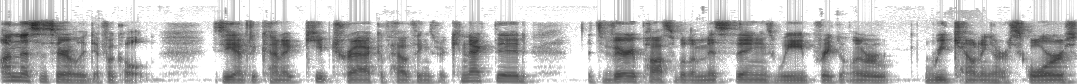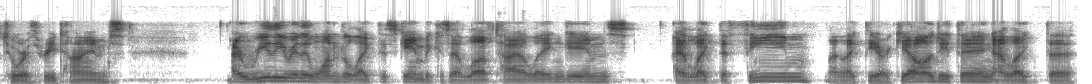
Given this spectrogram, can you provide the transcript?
unnecessarily difficult So you have to kind of keep track of how things are connected. It's very possible to miss things. We frequently were recounting our scores two or three times. I really, really wanted to like this game because I love tile laying games. I like the theme. I like the archaeology thing. I like the,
